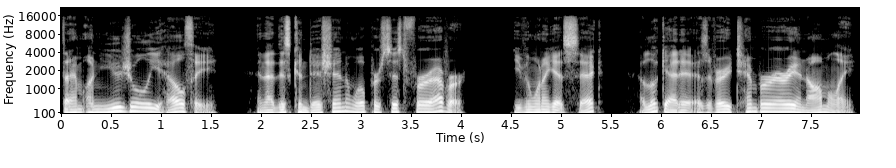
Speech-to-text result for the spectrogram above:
that I'm unusually healthy and that this condition will persist forever. Even when I get sick, I look at it as a very temporary anomaly,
